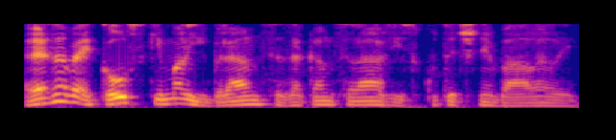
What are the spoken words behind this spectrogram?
Rezavé kousky malých brán se za kanceláří skutečně válely.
